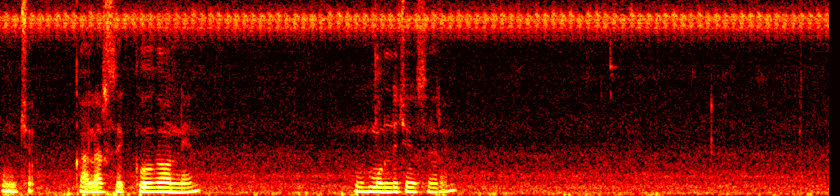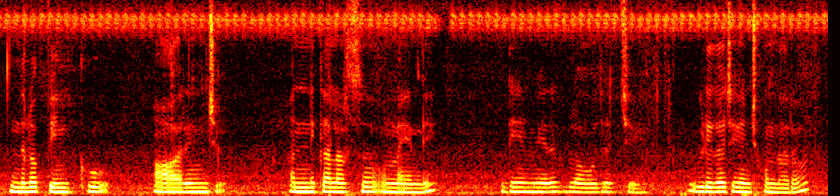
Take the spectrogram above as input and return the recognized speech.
కొంచెం కలర్స్ ఎక్కువగా ఉన్నాయి. ముళ్ళు చూసారా? ఇందులో పింక్ ఆరెంజ్ అన్ని కలర్స్ ఉన్నాయండి. దీని మీద బ్లౌజ్ వచ్చి విడిగా చేయించుకున్నారు.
